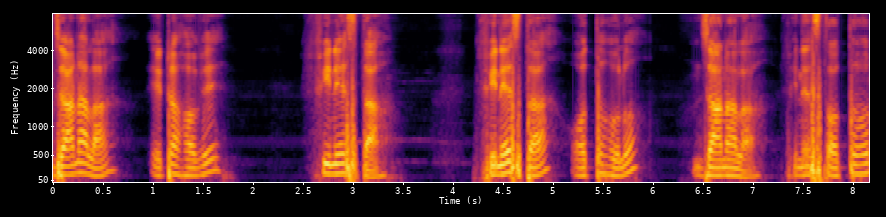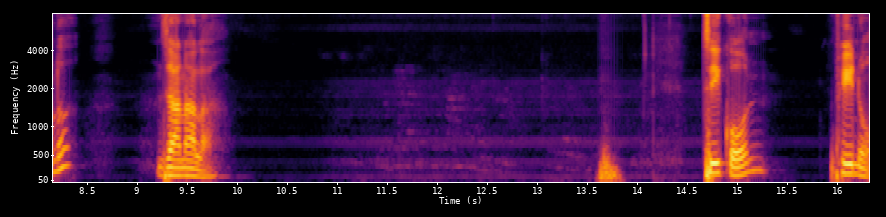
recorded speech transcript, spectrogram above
জানালা, এটা হবে ফিনেস্তা। ফিনেস্তা অর্থ হলো জানালা। ফিনেস্তা অর্থ হলো জানালা। চিকন ফিনো।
